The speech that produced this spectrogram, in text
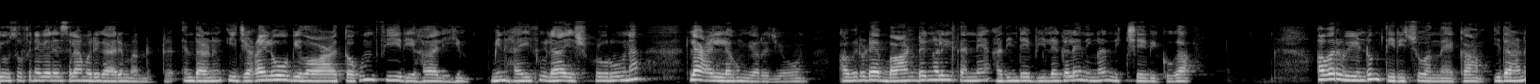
യൂസുഫ് നബി അലൈഹി സ്വലാം ഒരു കാര്യം പറഞ്ഞിട്ട് എന്താണ്? ഈ ജഹലോ ബിളാഅത്തഹും ഫി റിഹാലിഹിം മിൻ ഹൈസുലൂന ലാ യഷ്ഉറൂന ലഅല്ലഹും യർജിഊൻ. അവരുടെ ഭാണ്ഡങ്ങളിൽ തന്നെ അതിന്റെ വിലകളെ നിങ്ങൾ നിക്ഷേപിക്കുക. അവർ വീണ്ടും തിരിച്ചു വന്നേക്കാം. ഇതാണ്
